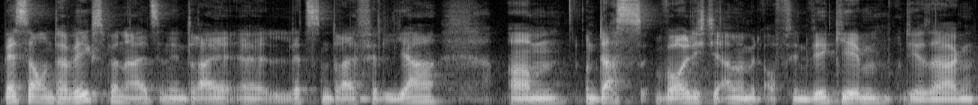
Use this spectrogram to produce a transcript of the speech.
besser unterwegs bin als in den drei, äh, letzten Dreivierteljahr. Ähm, und das wollte ich dir einmal mit auf den Weg geben und dir sagen,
